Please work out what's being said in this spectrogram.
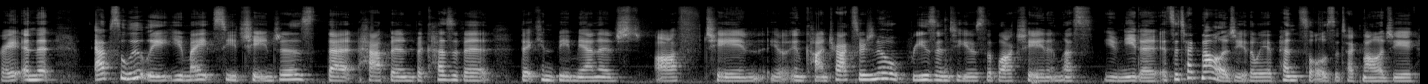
right? And that absolutely you might see changes that happen because of it that can be managed off chain you know in contracts there's no reason to use the blockchain unless you need it it's a technology the way a pencil is a technology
